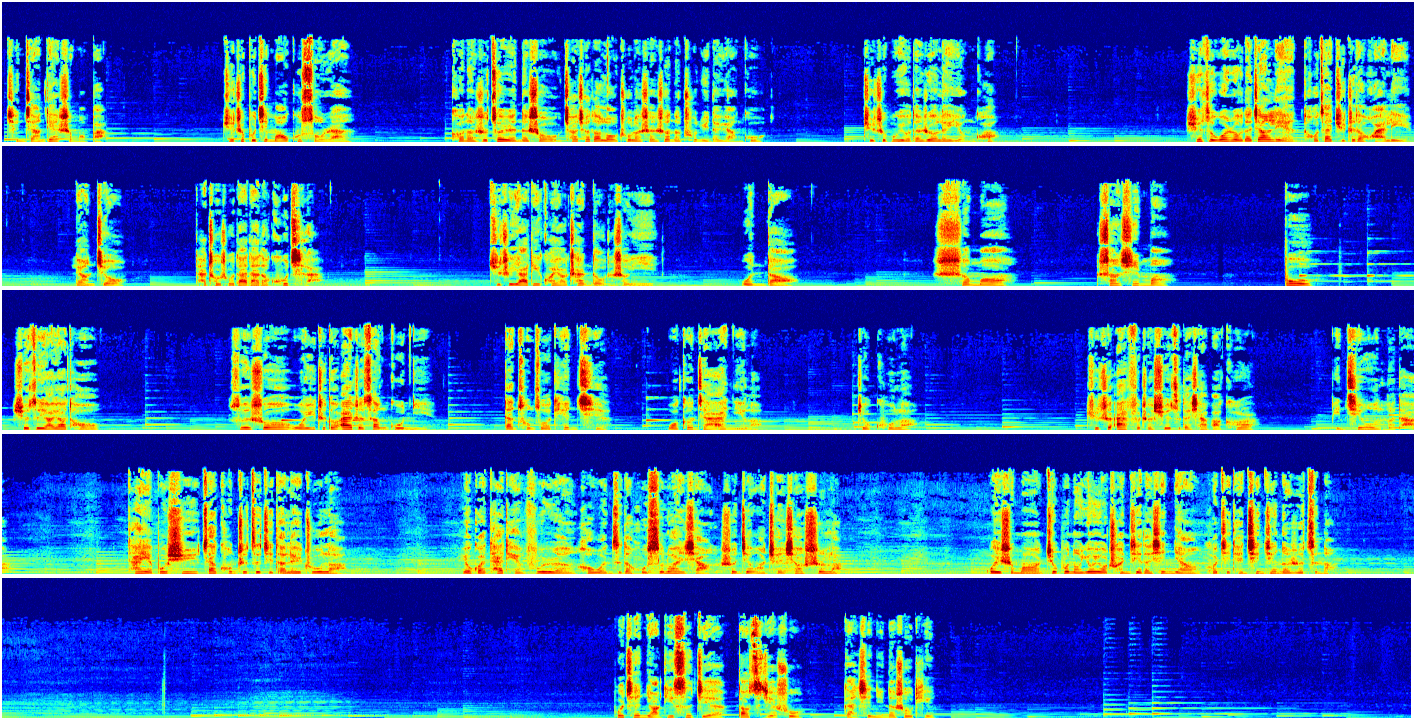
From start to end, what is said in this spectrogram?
请讲点什么吧。”菊治不禁毛骨悚然，可能是醉人的手悄悄地搂住了神圣的处女的缘故，菊治不由得热泪盈眶。学子温柔地将脸投在菊治的怀里，良久，他抽抽搭搭地哭起来。菊治压低快要颤抖的声音，问道：“什么？伤心吗？”“不。”学子摇摇头。虽说我一直都爱着三谷你，但从昨天起，我更加爱你了。就哭了。菊治爱抚着学子的下巴颏，并亲吻了她。他也不需再控制自己的泪珠了。有关太田夫人和文子的胡思乱想瞬间完全消失了。为什么就不能拥有纯洁的新娘和几天清静的日子呢？波千鸟第四节到此结束，感谢您的收听。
